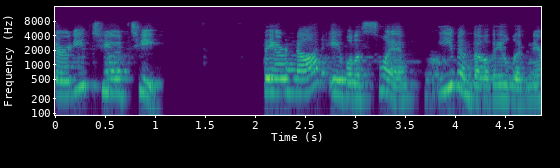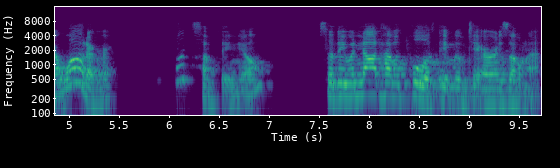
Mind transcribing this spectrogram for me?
32 teeth. They are not able to swim even though they live near water. That's something new. So they would not have a pool if they moved to Arizona.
